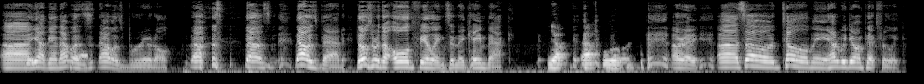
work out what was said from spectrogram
Uh, yeah, man, that was that was brutal. That was that was that was bad. Those were the old feelings, and they came back. Yep, absolutely. All righty. Uh, so tell me, how did we do on picks for the week?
